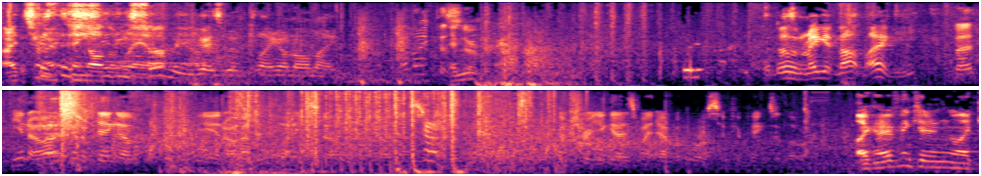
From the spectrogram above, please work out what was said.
I turned the the thing all the way up. server you guys have been playing on all night. I like the It server, It doesn't make it not laggy. but you know, I got a ping of you know 120, so you know, that's, I'm sure you guys might have it worse if your pings are lower. Like I've been getting like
